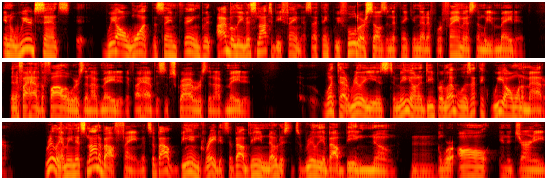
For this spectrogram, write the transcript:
In a weird sense, we all want the same thing, but I believe it's not to be famous. I think we fooled ourselves into thinking that if we're famous, then we've made it then if I have the followers, then I've made it. If I have the subscribers, then I've made it. What that really is to me on a deeper level is I think we all want to matter. Really, I mean, it's not about fame. It's about being great. It's about being noticed. It's really about being known. Mm-hmm. And we're all in a journey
